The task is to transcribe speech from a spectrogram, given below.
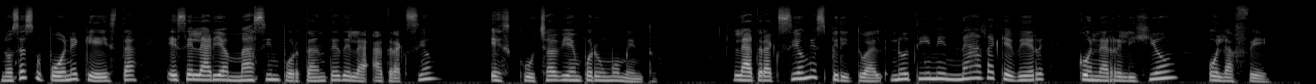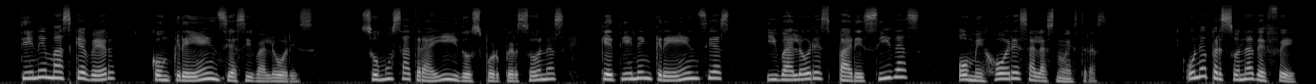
¿no se supone que esta es el área más importante de la atracción? Escucha bien por un momento. La atracción espiritual no tiene nada que ver con la religión o la fe. Tiene más que ver con creencias y valores. Somos atraídos por personas que tienen creencias y valores parecidas o mejores a las nuestras. Una persona de fe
